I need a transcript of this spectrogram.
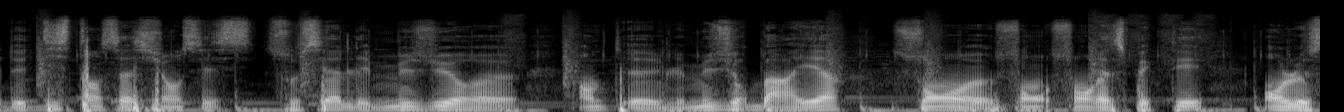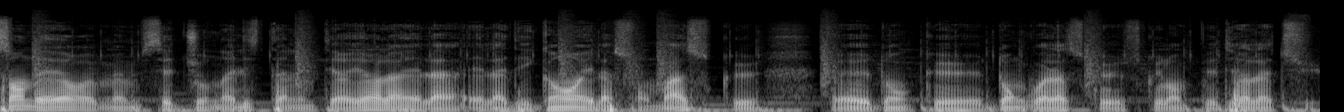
de distanciation sociale, les mesures, euh, mesures barrières sont, sont, respectées. On le sent d'ailleurs, même cette journaliste à l'intérieur, là, elle a, des gants, elle a son masque. donc, voilà ce que, l'on peut dire là-dessus.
